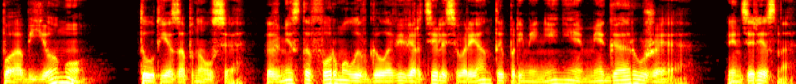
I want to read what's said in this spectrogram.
По объему? Тут я запнулся. Вместо формулы в голове вертелись варианты применения мегаоружия. Интересно,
